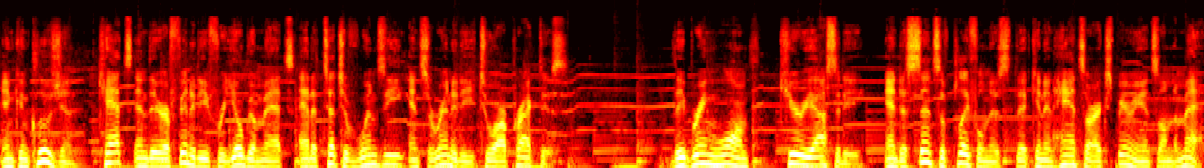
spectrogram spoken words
In conclusion, cats and their affinity for yoga mats add a touch of whimsy and serenity to our practice. They bring warmth, curiosity, and a sense of playfulness that can enhance our experience on the mat.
